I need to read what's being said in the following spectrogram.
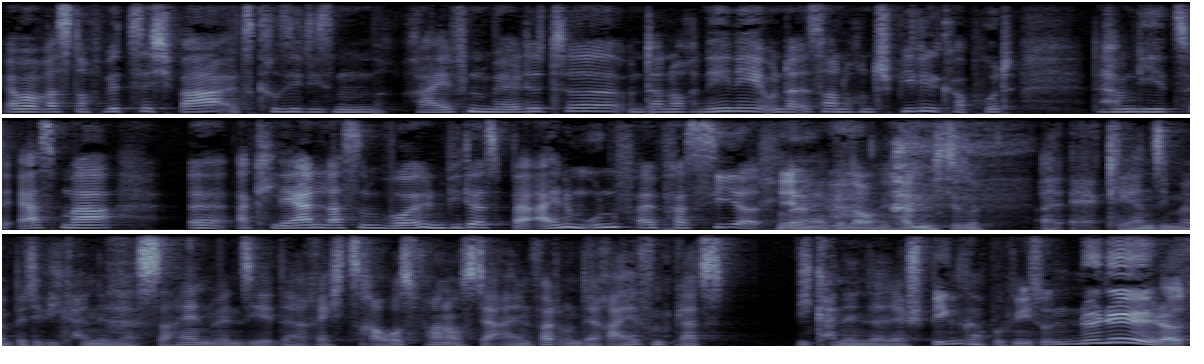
Ja, aber was noch witzig war, als Chrissy diesen Reifen meldete und dann noch, nee, nee, und da ist auch noch ein Spiegel kaputt, da haben die zuerst mal äh, erklären lassen wollen, wie das bei einem Unfall passiert. Ne? Ja, genau. Ich mich so, äh, erklären Sie mal bitte, wie kann denn das sein, wenn Sie da rechts rausfahren aus der Einfahrt und der Reifen platzt? Wie kann denn da der Spiegel kaputt gehen? Ich so, nee, nee, das,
